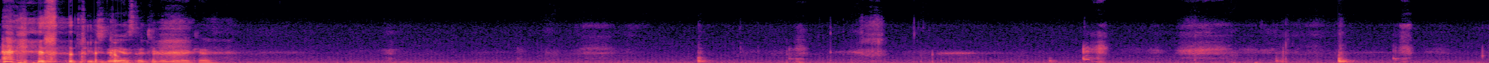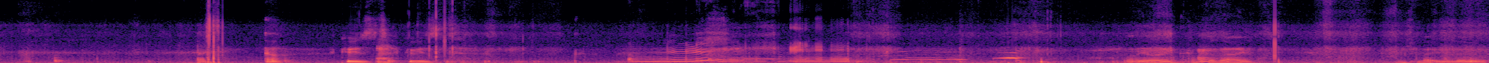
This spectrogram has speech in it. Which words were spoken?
egészet Kicsit éjesztetjük a gyereket. Küzd, küzd. Akadály. Most leülünk,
